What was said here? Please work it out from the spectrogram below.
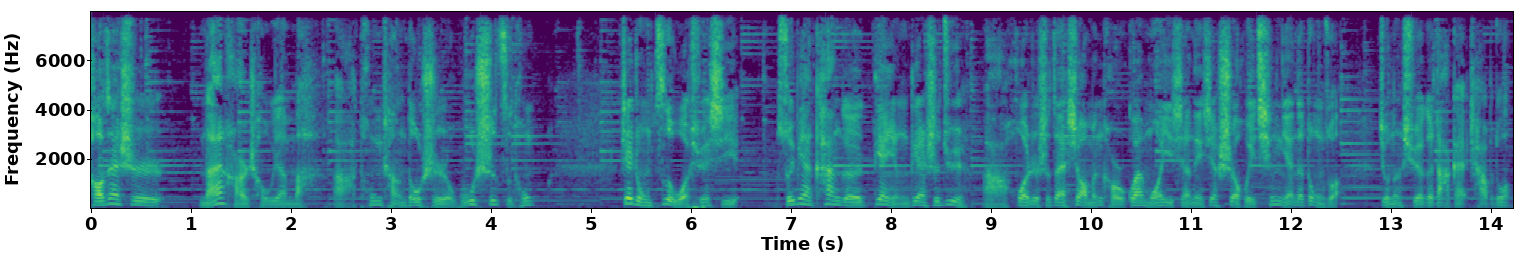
好在是男孩抽烟吧，啊，通常都是无师自通，这种自我学习，随便看个电影、电视剧啊，或者是在校门口观摩一下那些社会青年的动作，就能学个大概，差不多。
